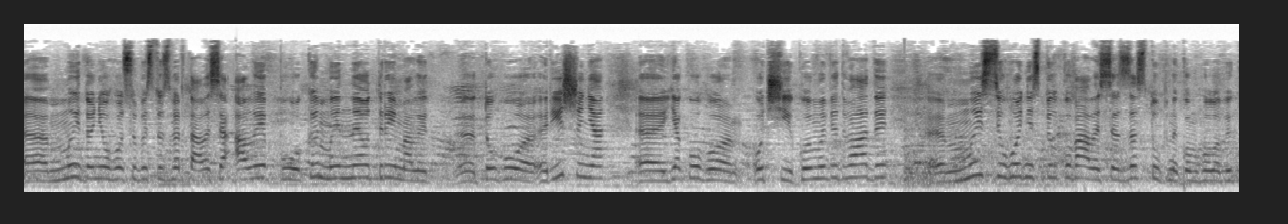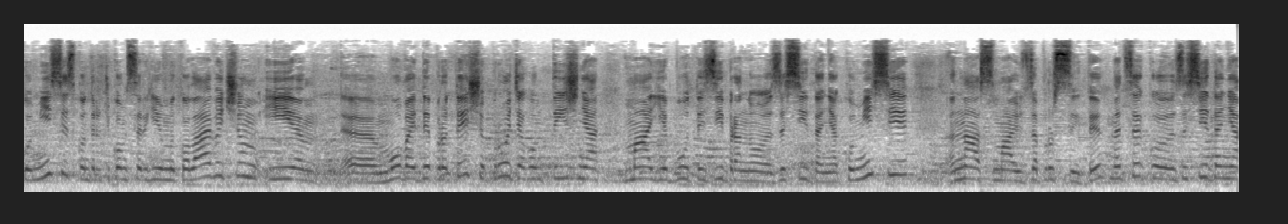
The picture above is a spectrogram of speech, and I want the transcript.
Е, Ми до нього особисто зверталися, але поки ми не отримали того рішення, якого очікуємо від влади. Ми сьогодні спілкувалися з заступником голови комісії, з Кондратюком Сергієм Миколаєвичем, і е, мова йде про те, що протягом тижня має бути зібрано засідання комісії. Нас мають запросити на це засідання.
